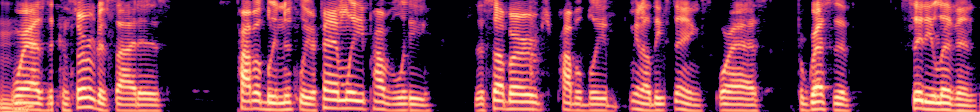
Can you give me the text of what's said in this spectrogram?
Mm-hmm. Whereas the conservative side is, probably nuclear family, probably the suburbs, probably you know these things. Whereas progressive, city living,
